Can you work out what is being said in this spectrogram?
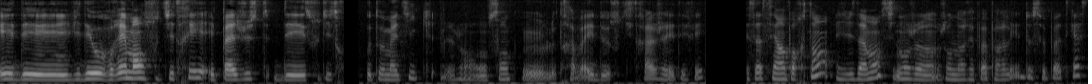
et des vidéos vraiment sous-titrées et pas juste des sous-titres automatiques. Genre, on sent que le travail de sous-titrage a été fait. Et ça, c'est important, évidemment, sinon j'en aurais pas parlé de ce podcast.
